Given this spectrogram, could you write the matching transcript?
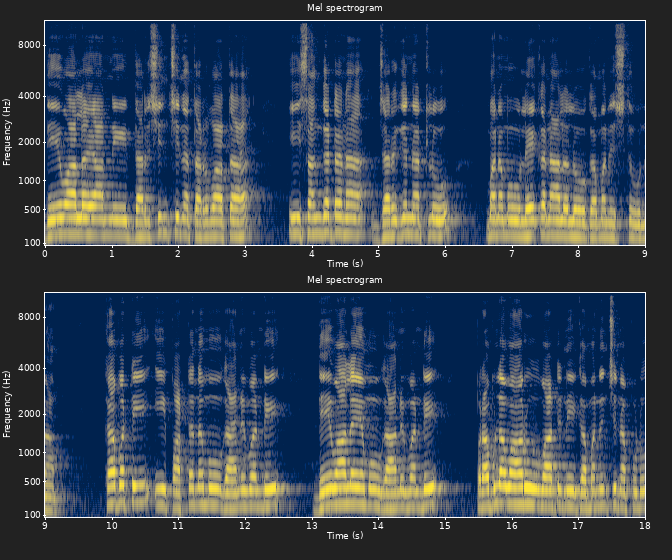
దేవాలయాన్ని దర్శించిన తర్వాత ఈ సంఘటన జరిగినట్లు మనము లేఖనాలలో గమనిస్తూ ఉన్నాం. కాబట్టి ఈ పట్టణము కానివ్వండి దేవాలయము కానివ్వండి ప్రభులవారు వాటిని గమనించినప్పుడు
